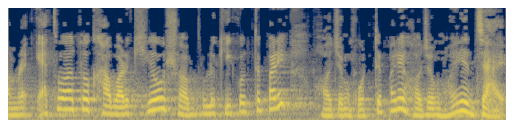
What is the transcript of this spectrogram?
আমরা এত এত খাবার খেয়েও সবগুলো কি করতে পারি? হজম করতে পারি, হজম হয়ে যায়।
